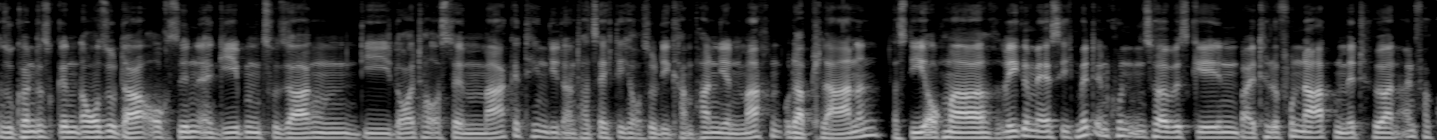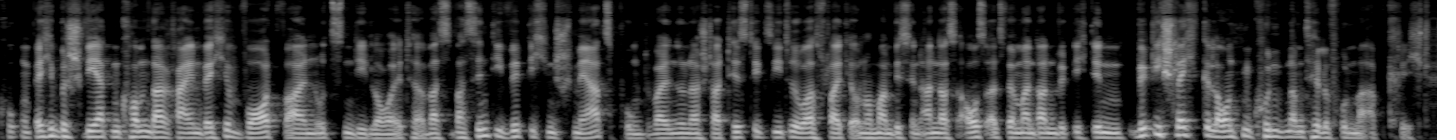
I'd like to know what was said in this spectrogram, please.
Also könnte es genauso da auch Sinn ergeben, zu sagen, die Leute aus dem Marketing, die dann tatsächlich auch so die Kampagnen machen oder planen, dass die auch mal regelmäßig mit in Kundenservice gehen, bei Telefonaten mithören, einfach gucken, welche Beschwerden kommen da rein, welche Wortwahl nutzen die Leute, was, was sind die wirklichen Schmerzpunkte, weil in so einer Statistik sieht sowas vielleicht auch nochmal ein bisschen anders aus, als wenn man dann wirklich den wirklich schlecht gelaunten Kunden am Telefon mal abkriegt.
